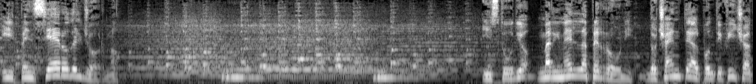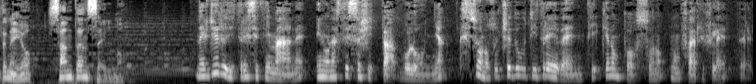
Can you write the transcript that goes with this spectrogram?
Il pensiero del giorno. In studio Marinella Perroni, docente al Pontificio Ateneo Sant'Anselmo. Nel giro di tre settimane, in una stessa città, Bologna, si sono succeduti tre eventi che non possono non far riflettere.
